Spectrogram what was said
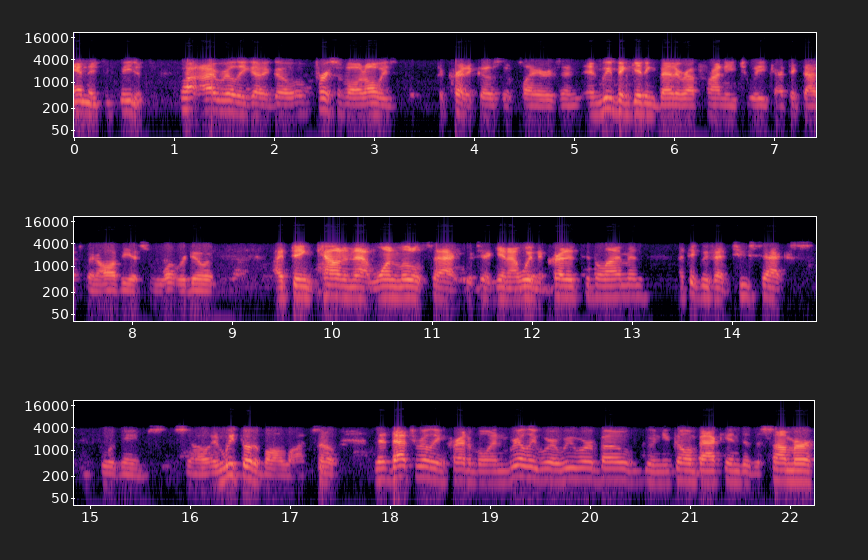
and they succeeded. Well, I really got to go. First of all, it always the credit goes to the players, and and we've been getting better up front each week. I think that's been obvious with what we're doing. I think counting that one little sack, which again I wouldn't credit to the linemen. I think we've had two sacks in four games. So, and we throw the ball a lot. So that, that's really incredible. And really, where we were, Bo, when you're going back into the summer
